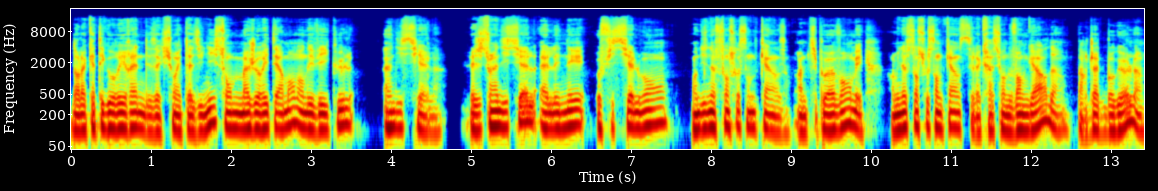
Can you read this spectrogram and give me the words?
dans la catégorie reine des actions États-Unis, sont majoritairement dans des véhicules indiciels. La gestion indicielle, elle est née officiellement en 1975, un petit peu avant, mais en 1975, c'est la création de Vanguard par Jack Bogle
